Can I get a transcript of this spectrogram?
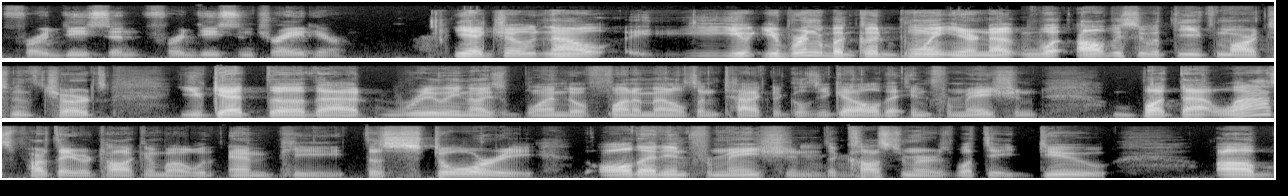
for a decent for a decent trade here. Yeah, Joe. Now you, you bring up a good point here. Now, what, obviously with these MarketSmith charts, you get the that really nice blend of fundamentals and tacticals. You get all the information, but that last part that you were talking about with MP, the story, all that information, mm-hmm. the customers, what they do. Um,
